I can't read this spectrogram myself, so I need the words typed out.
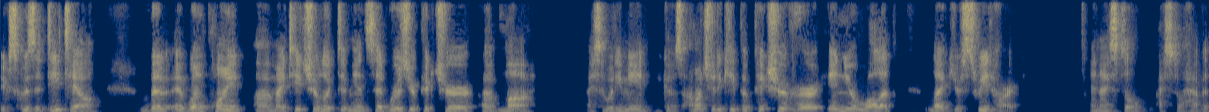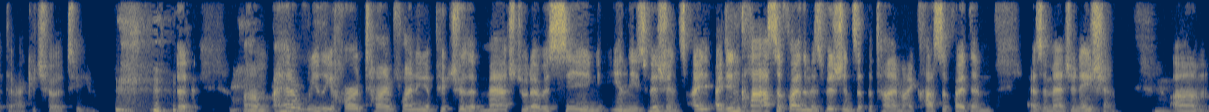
exquisite detail. But at one point, uh, my teacher looked at me and said, Where's your picture of Ma? I said, What do you mean? He goes, I want you to keep a picture of her in your wallet like your sweetheart. And I still I still have it there. I could show it to you. but um, I had a really hard time finding a picture that matched what I was seeing in these mm. visions. I, I didn't classify them as visions at the time. I classified them as imagination. Mm. Um,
